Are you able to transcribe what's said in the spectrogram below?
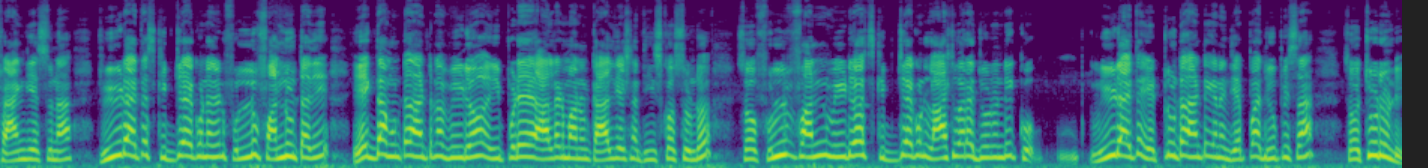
ఫ్రాంక్ చేస్తున్నా. వీడియో అయితే స్కిప్ చేయకుండా నేను ఫుల్ ఫన్ ఉంటుంది. ఏకదాం ఉంటుంది అంటున్న వీడియో ఇప్పుడే ఆల్రెడీ మనం కాల్ చేసిన తీసుకొస్తుండు. So full fun video skip చేయకుండా లాస్ట్ వరకు చూడండి. వీడియో అయితే ఎట్లుంటుంది అంటే నేను చెప్పా చూపిస్తా. సో చూడండి.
